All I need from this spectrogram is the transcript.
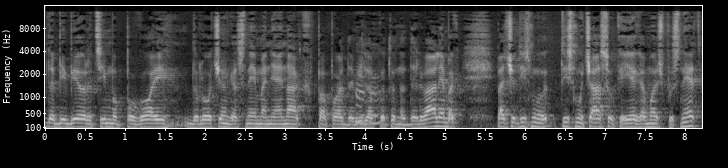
da bi bil recimo pogoj določenega snemanja enak, pa pol, da bi uh mhm. -huh. lahko to nadaljevali, ampak pač v tistem času, ki je ga moš posnet.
